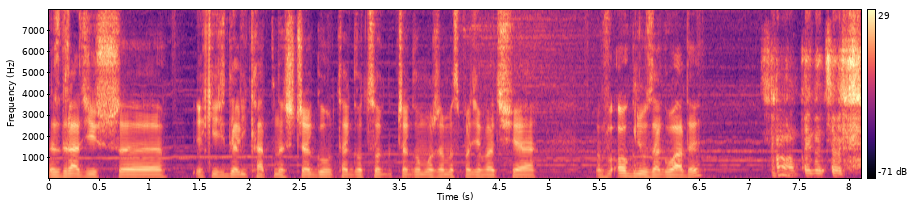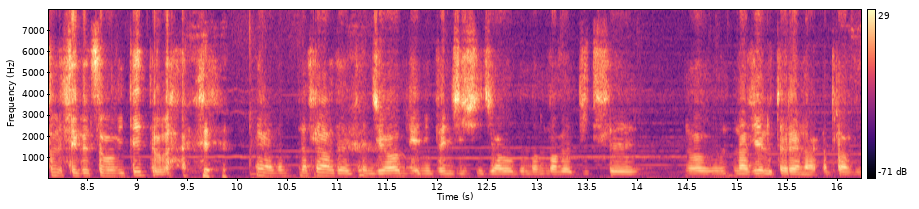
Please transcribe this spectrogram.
Zdradzisz e, jakiś delikatny szczegół tego, co, czego możemy spodziewać się w ogniu zagłady? No, tego co, tego, co mówi tytuł. Nie, no, naprawdę będzie ogień, będzie się działo, będą nowe bitwy no, na wielu terenach, naprawdę,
